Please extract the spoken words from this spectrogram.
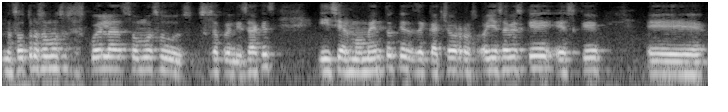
Nosotros somos sus escuelas, somos sus, sus aprendizajes. Y si al momento que desde cachorros, oye, ¿sabes qué? Es que, eh,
